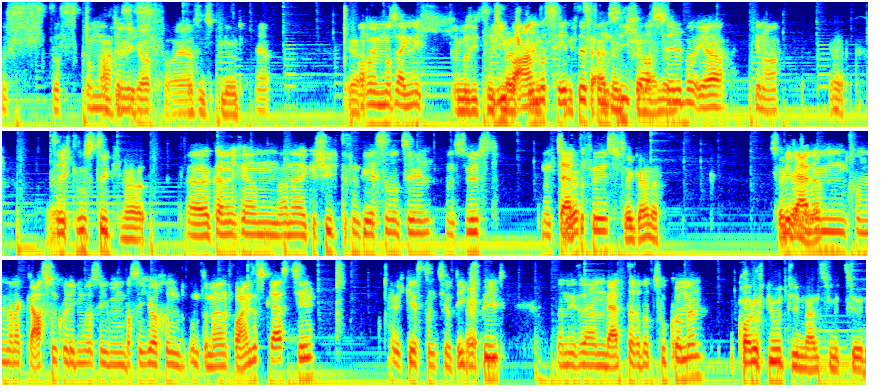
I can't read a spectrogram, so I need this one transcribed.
Das, das kommt Ah, das natürlich ist- auch vor, ja. Das ist blöd. Ja. Ja. Auch wenn man es eigentlich Wenn man sich zum lieber anders hätte, von sich aus selber. Ja, genau. Ja. Ist echt lustig. Na, Äh, kann ich an, eine Geschichte von gestern erzählen, wenn du willst. Wenn Zeit Ja. dafür ist. sehr gerne. Sehr Mit gerne. einem von meiner Klassenkollegen, was, eben, was ich auch un- unter meinem Freundeskreis zähle, habe ich gestern COD Ja. gespielt. Dann ist ein weiterer dazukommen. Call of Duty meinst du mit COD?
